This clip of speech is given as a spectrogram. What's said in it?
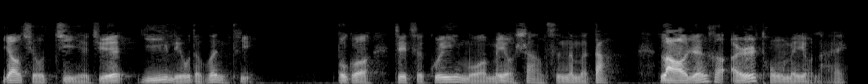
要求解决遗留的问题。不过这次规模没有上次那么大。老人和儿童没有来，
